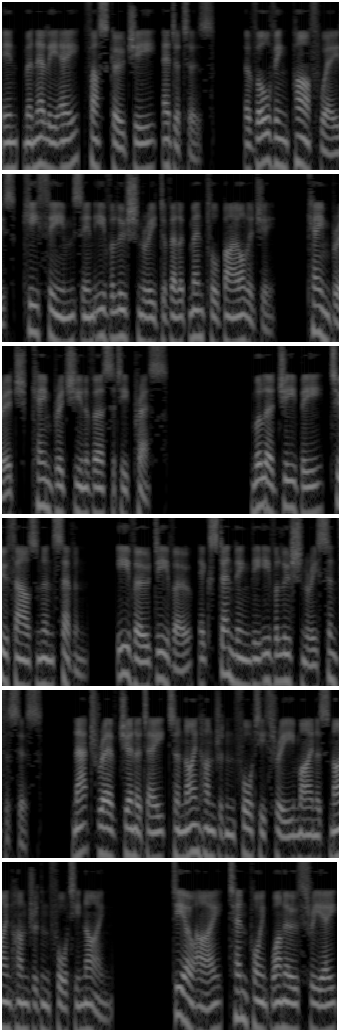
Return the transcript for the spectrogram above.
In Minelli A, Fusco G, editors. Evolving Pathways, Key Themes in Evolutionary Developmental Biology. Cambridge, Cambridge University Press. Muller G.B., 2007. Evo Devo, Extending the Evolutionary Synthesis. Nat Rev Genet 8 to 943-949. DOI 10.1038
